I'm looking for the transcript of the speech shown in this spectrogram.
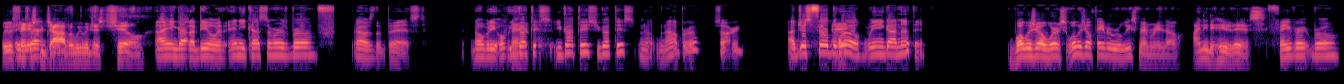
We would finish the job and we would just chill. I ain't got to deal with any customers, bro. That was the best. Nobody, oh, you got this, you got this, you got this. No, nah, bro. Sorry. I just filled the Hey. row. We ain't got nothing. What was your worst? What was your favorite release memory though? I need to hear this. Favorite, bro.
